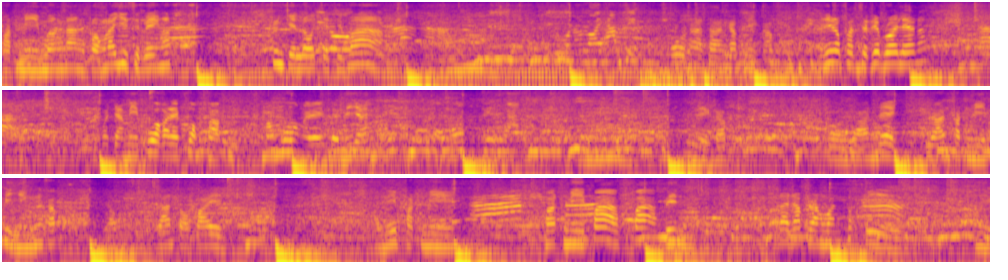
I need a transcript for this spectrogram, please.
ผัดหมี่เมืองนางกล่องละ20เองนะครึ่งกิโล75อืมดูละร้อยห้าสิบโอ้น่าทานครับนี่ครับ อันนี้เราผัดเสร็จเรียบร้อยแล้วนะ ค่ะก็จะมีพวกอะไรพวกผักมะม่วงอะไรแบบนี้ใช่ไหมของโมเป็นงานอืมนี่ครับก็ร้านแรกร้านผัดหมี่พี่หญิงนะครับเดี๋ยวร้านต่อไป อันนี้ผัดหมี่ผัดหมี่ป้าป้าปินได้รับรางวัลทุกปี นี่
